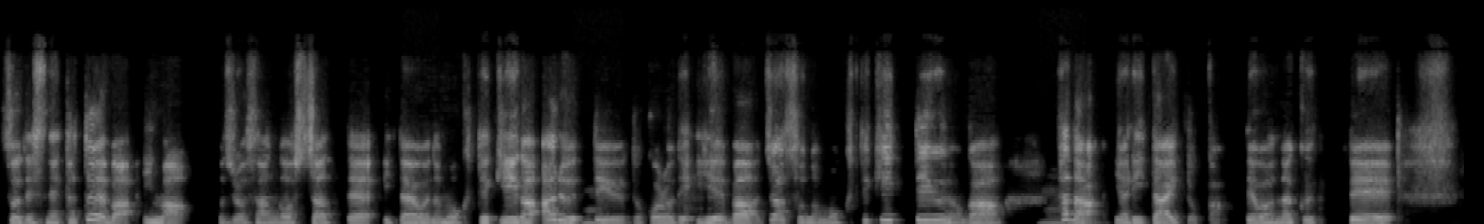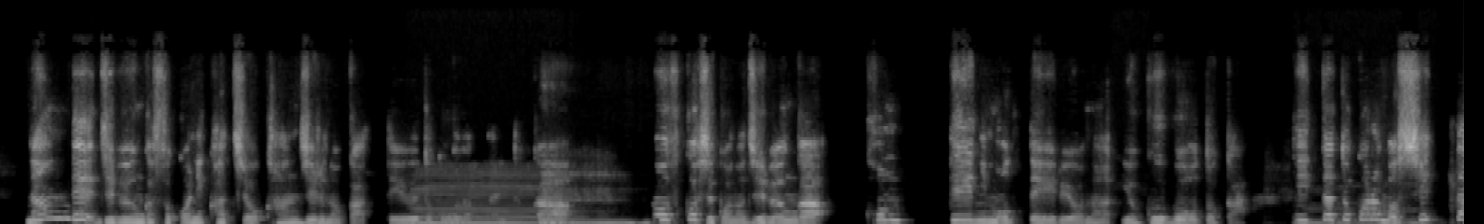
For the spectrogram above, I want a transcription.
そうですね。例えば、今、お嬢さんがおっしゃっていたような目的があるっていうところで言えば、じゃあその目的っていうのが、うん。た、だやりたいとかではなくって、なんで自分がそこに価値を感じるのかっていうところだったりとか、うん。もう少しこの自分が根底に持っているような欲望とか、っていったところも知った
